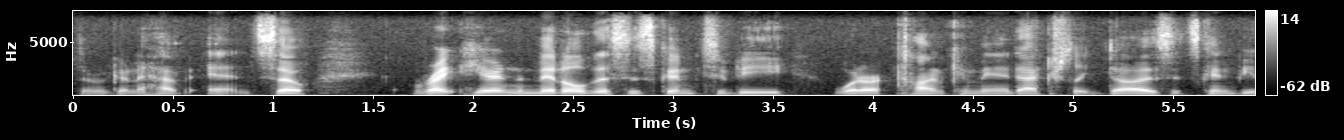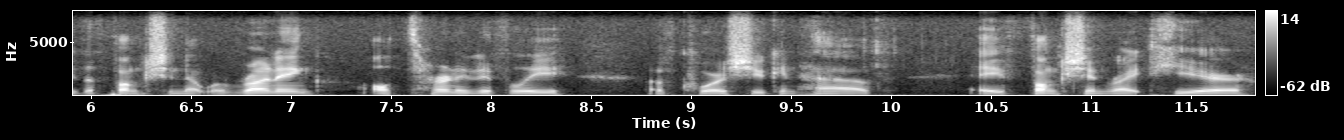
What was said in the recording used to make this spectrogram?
then we're going to have n. So right here in the middle, this is going to be what our con command actually does. It's going to be the function that we're running. Alternatively, of course, you can have a function right here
